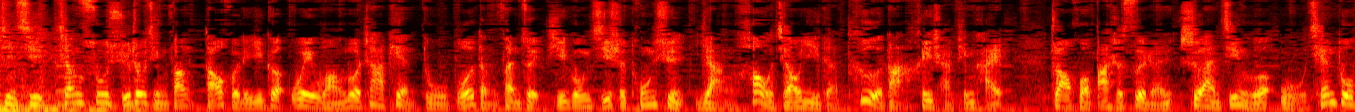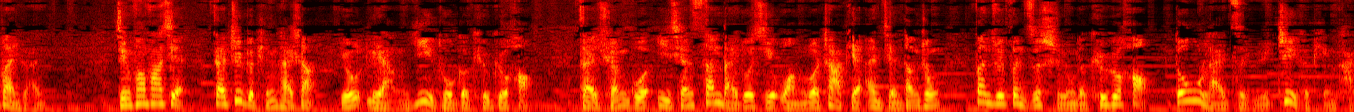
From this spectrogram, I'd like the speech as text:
近期，江苏徐州警方捣毁了一个为网络诈骗、赌博等犯罪提供即时通讯、养号交易的特大黑产平台，抓获八十四人，涉案金额五千多万元。警方发现，在这个平台上有两亿多个 QQ 号，在全国一千三百多起网络诈骗案件当中，犯罪分子使用的 QQ 号都来自于这个平台。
